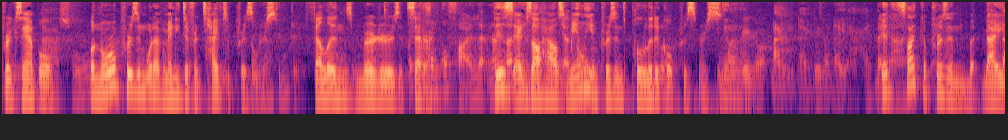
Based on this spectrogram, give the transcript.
For example, a normal prison would have many different types of prisoners felons, murderers, etc. This exile house mainly imprisons political prisoners. It's like a prison, but Dai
